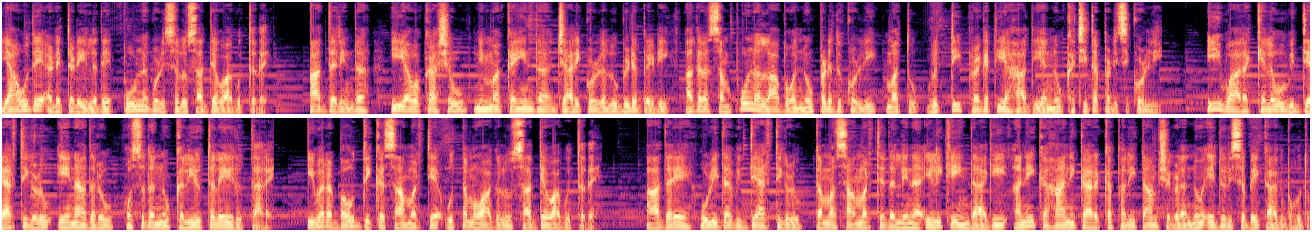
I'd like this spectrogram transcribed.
ಯಾವುದೇ ಅಡೆತಡೆಯಿಲ್ಲದೆ ಪೂರ್ಣಗೊಳಿಸಲು ಸಾಧ್ಯವಾಗುತ್ತದೆ. ಆದ್ದರಿಂದ ಈ ಅವಕಾಶವು ನಿಮ್ಮ ಕೈಯಿಂದ ಜಾರಿಕೊಳ್ಳಲು ಬಿಡಬೇಡಿ. ಅದರ ಸಂಪೂರ್ಣ ಲಾಭವನ್ನು ಪಡೆದುಕೊಳ್ಳಿ ಮತ್ತು ವೃತ್ತಿ ಪ್ರಗತಿಯ ಹಾದಿಯನ್ನು ಖಚಿತಪಡಿಸಿಕೊಳ್ಳಿ. ಈ ವಾರ ಕೆಲವು ವಿದ್ಯಾರ್ಥಿಗಳು ಏನಾದರೂ ಹೊಸದನ್ನು ಕಲಿಯುತ್ತಲೇ ಇರುತ್ತಾರೆ. ಇವರ ಬೌದ್ಧಿಕ ಸಾಮರ್ಥ್ಯ ಉತ್ತಮವಾಗಲು ಸಾಧ್ಯವಾಗುತ್ತದೆ. ಆದರೆ ಉಳಿದ ವಿದ್ಯಾರ್ಥಿಗಳು ತಮ್ಮ ಸಾಮರ್ಥ್ಯದಲ್ಲಿನ ಇಳಿಕೆಯಿಂದಾಗಿ ಅನೇಕ ಹಾನಿಕಾರಕ ಫಲಿತಾಂಶಗಳನ್ನು ಎದುರಿಸಬೇಕಾಗಬಹುದು.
